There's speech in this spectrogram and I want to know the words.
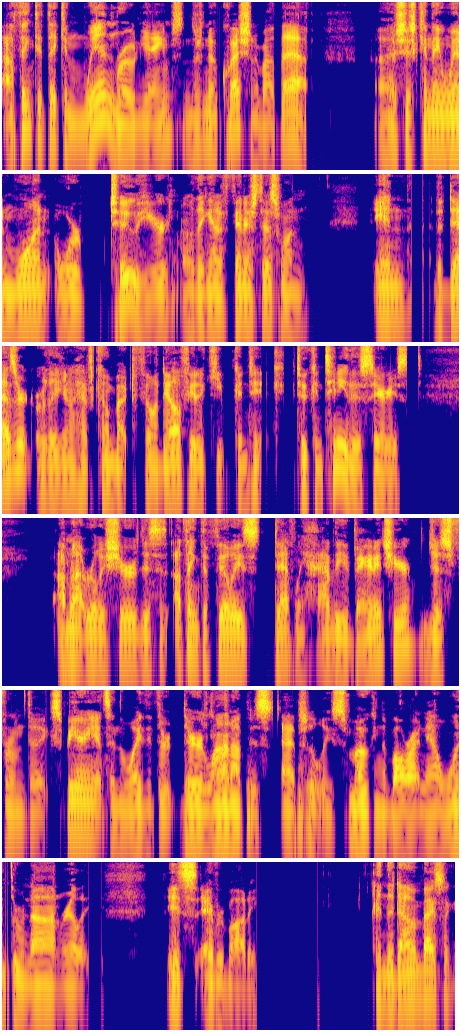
I think that they can win road games, and there's no question about that. Uh, it's just can they win one or two here? Are they going to finish this one in the desert, or are they going to have to come back to Philadelphia to keep conti- to continue this series? I'm not really sure. This is. I think the Phillies definitely have the advantage here, just from the experience and the way that their their lineup is absolutely smoking the ball right now, one through nine. Really, it's everybody. And the Diamondbacks, like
